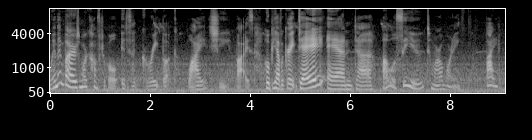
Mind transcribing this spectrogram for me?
women buyers more comfortable, it is a great book, Why She Buys. Hope you have a great day, and uh, I will see you tomorrow morning. Bye.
